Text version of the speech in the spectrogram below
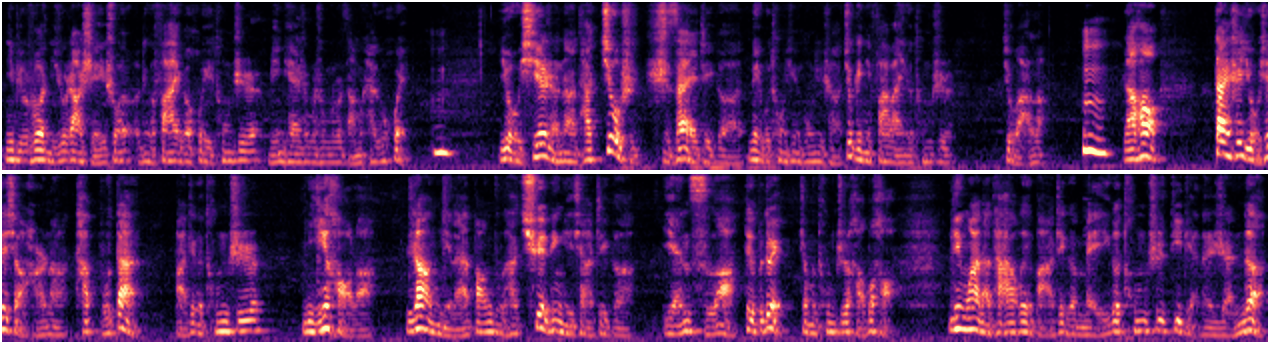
你比如说，你就让谁说那个发一个会议通知，明天什么什么时候咱们开个会。嗯。有些人呢，他就是只在这个内部通讯工具上就给你发完一个通知，就完了。嗯然后，但是有些小孩呢，他不但把这个通知拟好了，让你来帮助他确定一下这个言辞啊，对不对？这么通知好不好？另外呢，他还会把这个每一个通知地点的人的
